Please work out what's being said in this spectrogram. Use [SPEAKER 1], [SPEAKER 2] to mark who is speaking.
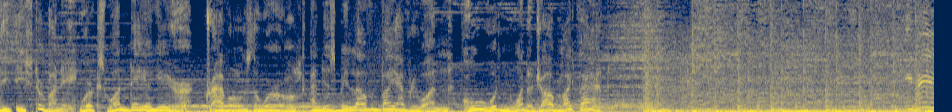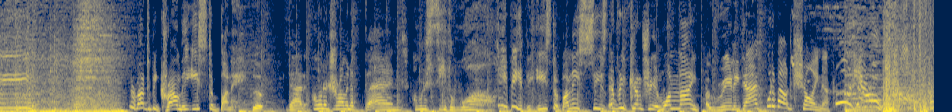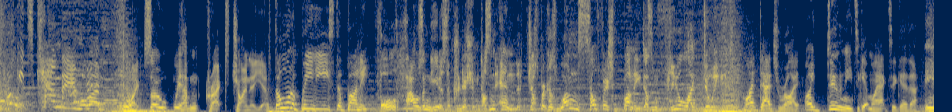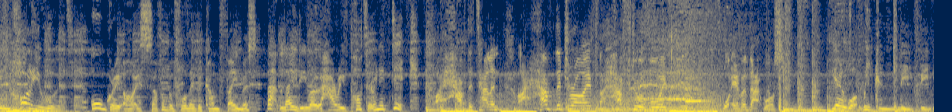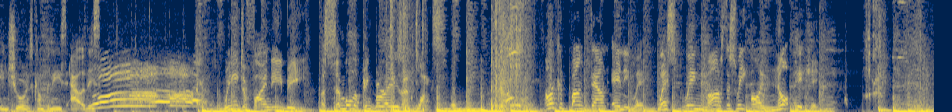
[SPEAKER 1] The Easter Bunny works one day a year, travels the world, and is beloved by everyone. Who wouldn't want a job like that?
[SPEAKER 2] EB! You're about to be crowned the Easter Bunny.
[SPEAKER 3] Look, Dad, I want to drum in a band. I want to see the world.
[SPEAKER 2] EB, the Easter Bunny sees every country in one night.
[SPEAKER 3] Oh, really, Dad? What about China?
[SPEAKER 2] Oh, Hero! Oh, it's candy! All right, so we haven't cracked China yet.
[SPEAKER 3] Don't want to be the Easter Bunny.
[SPEAKER 2] 4,000 years of tradition doesn't end just because one selfish bunny doesn't feel like doing it.
[SPEAKER 3] My dad's right. I do need to get my act together. In Hollywood. All great artists suffer before they become famous. That lady wrote Harry Potter in a ditch. I have the talent, I have the drive, I have to avoid whatever that was. You know what? We can leave the insurance companies out of this. Ah!
[SPEAKER 2] We need to find EB. Assemble the pink berets at once.
[SPEAKER 3] I could bunk down anywhere. West Wing, Master Suite, I'm not picky.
